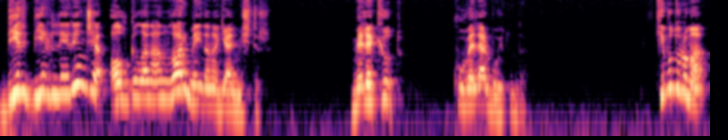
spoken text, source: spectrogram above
birbirlerince algılananlar meydana gelmiştir. Melekut, kuvveler boyutunda. Ki bu duruma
